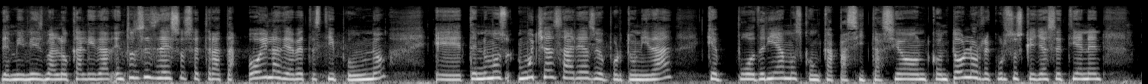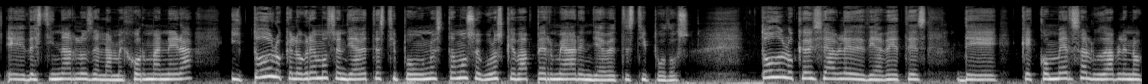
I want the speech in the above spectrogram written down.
de mi misma localidad. Entonces, de eso se trata. Hoy la diabetes tipo 1, eh, tenemos muchas áreas de oportunidad que podríamos con capacitación, con todos los recursos que ya se tienen, eh, destinarlos de la mejor manera y todo lo que logremos en diabetes tipo 1 estamos seguros que va a permear en diabetes tipo 2 todo lo que hoy se hable de diabetes, de que comer saludable no,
